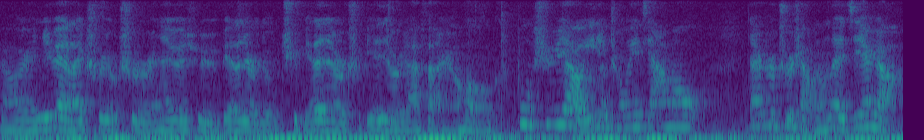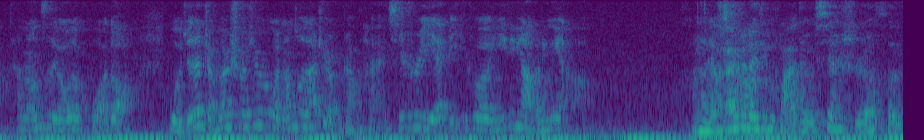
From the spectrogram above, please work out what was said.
然后人家愿意来吃就吃，人家愿意去别的地儿就去别的地儿吃别的地儿家饭，然后不需要一定成为家猫，但是至少能在街上它能自由的活动。我觉得整个社区如果能做到这种状态，其实也比说一定要领养，可能还是那句话，就是现实很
